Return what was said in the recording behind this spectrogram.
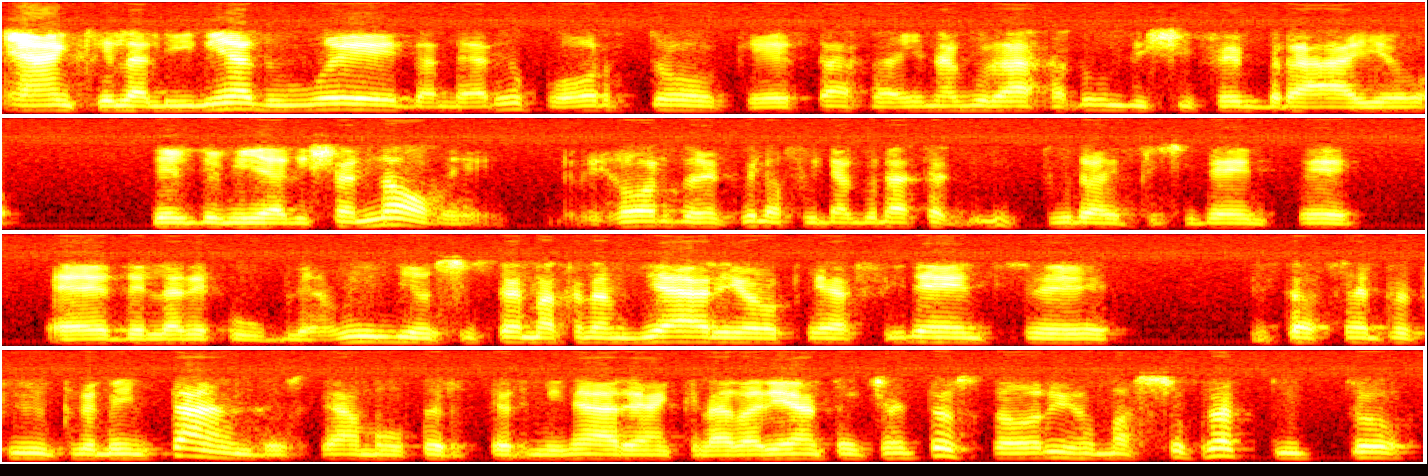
e anche la linea 2 dall'aeroporto che è stata inaugurata l'11 febbraio del 2019. Ricordo che quella fu inaugurata addirittura dal Presidente eh, della Repubblica, quindi un sistema tranviario che a Firenze si sta sempre più implementando, stiamo per terminare anche la variante al centro storico, ma soprattutto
